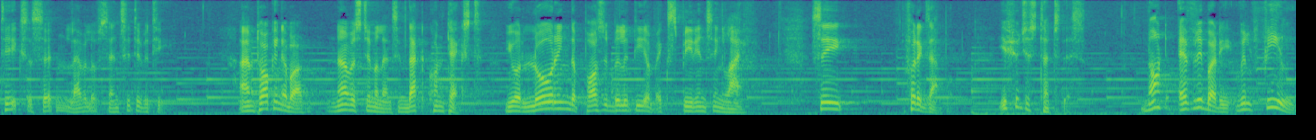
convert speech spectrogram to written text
takes a certain level of sensitivity. I'm talking about nervous stimulants in that context. You are lowering the possibility of experiencing life. See, for example, if you just touch this, not everybody will feel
